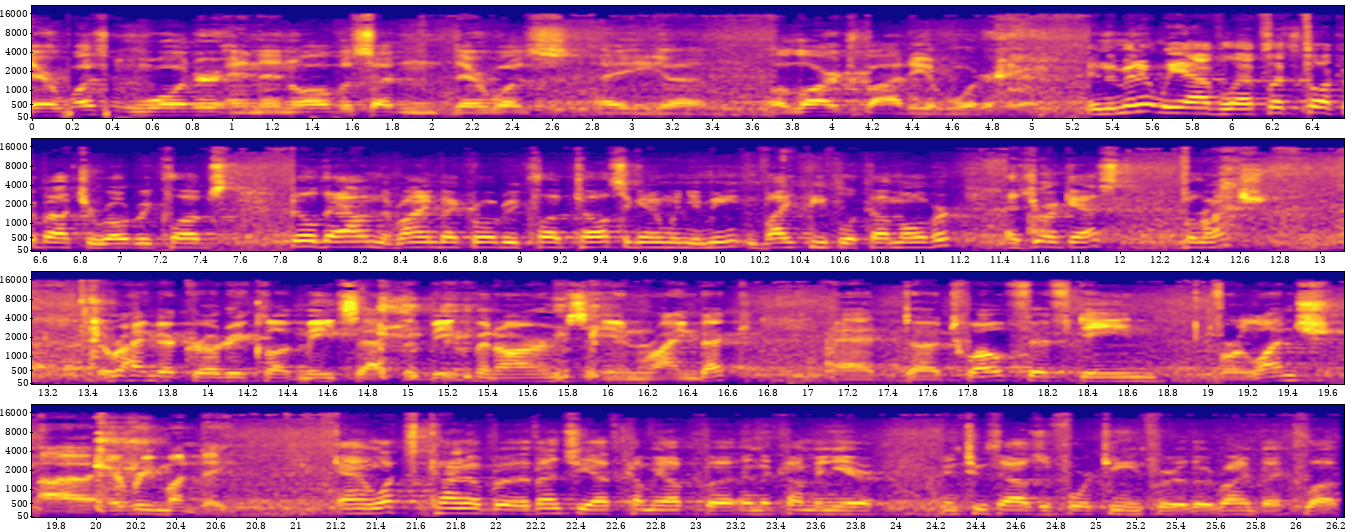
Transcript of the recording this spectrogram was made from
there wasn't water, and then all of a sudden there was a, uh, a large body of water. In the minute we have left, let's talk about your Rotary clubs. Bill Dowden, the Rhinebeck Rotary Club. Tell us again when you meet. Invite people to come over as your guest for lunch. The Rhinebeck Rotary Club meets at the Beekman Arms in Rhinebeck at uh, 12:15 for lunch uh, every Monday. And what kind of uh, events you have coming up uh, in the coming year in 2014 for the Rhinebeck Club?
